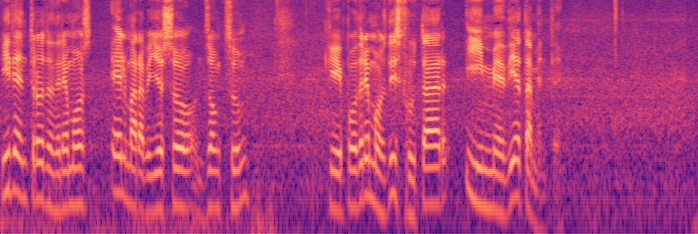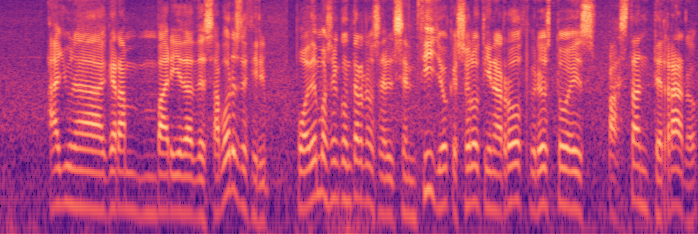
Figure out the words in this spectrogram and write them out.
y dentro tendremos el maravilloso Zongzum que podremos disfrutar inmediatamente. Hay una gran variedad de sabores, es decir, podemos encontrarnos el sencillo que solo tiene arroz, pero esto es bastante raro.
